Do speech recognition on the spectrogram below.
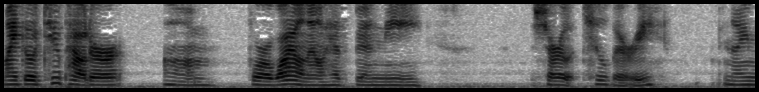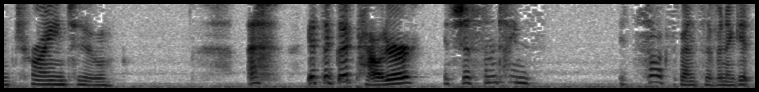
My go-to powder um, for a while now has been the Charlotte Tilbury. And I'm trying to... Uh, it's a good powder. It's just sometimes it's so expensive and I get...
